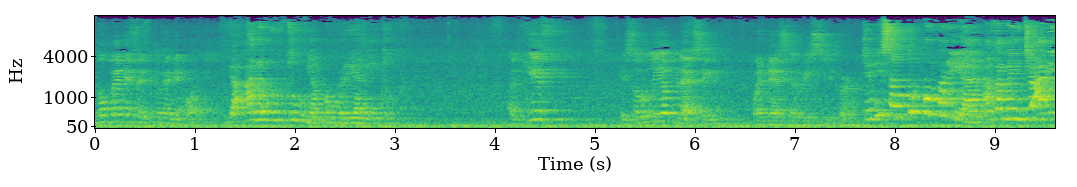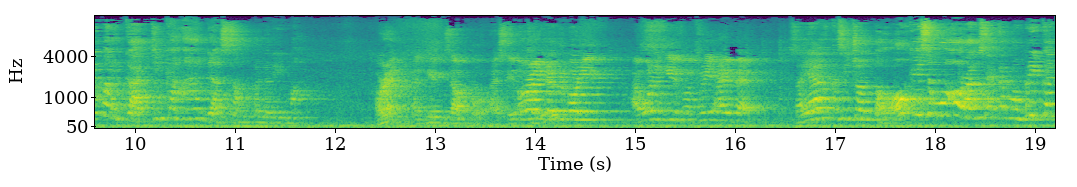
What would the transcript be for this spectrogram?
No benefit to anybody. Nggak ada untungnya pemberian itu. A gift is only a blessing when there's a receiver. Jadi satu pemberian akan menjadi berkat jika ada sang penerima. Alright, I give example. I say, alright everybody, I want to give a free iPad. Saya kasih contoh. Oke semua orang saya akan memberikan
